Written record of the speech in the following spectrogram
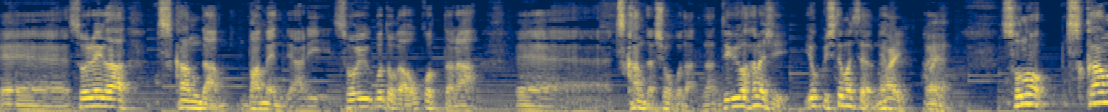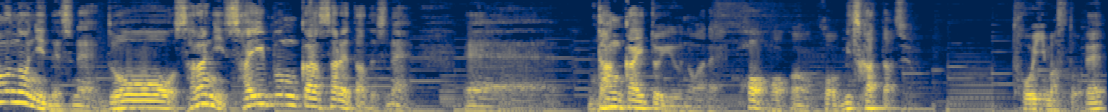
えーそれが掴んだ場面であり、そういうことが起こったら、えー掴んだ証拠だなんていう話よくしてましたよね。はいはいえーその掴むのにですね、どう、さらに細分化されたですね、えー段階というのがね、ほうほうんこう見つかったんですよ。う。と言いますと。え、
